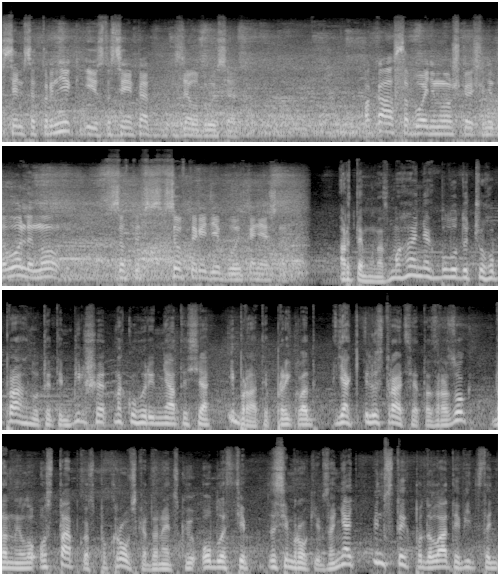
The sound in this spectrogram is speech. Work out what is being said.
70 турник и 175 сделал брусья. Пока с собой немножко еще недоволен, но все, все впереди будет, конечно. Артему на змаганнях було до чого прагнути, тим більше на кого рівнятися і брати приклад. Як ілюстрація та зразок, Данило Остапко з Покровська Донецької області за сім років занять він встиг подолати відстань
